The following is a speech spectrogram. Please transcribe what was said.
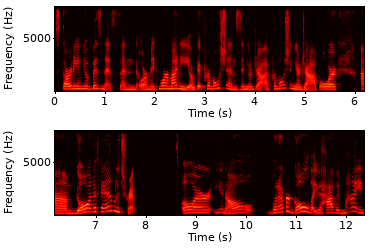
starting a new business, and or make more money, or get promotions in your job, promotion your job, or um, go on a family trip, or you know whatever goal that you have in mind,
